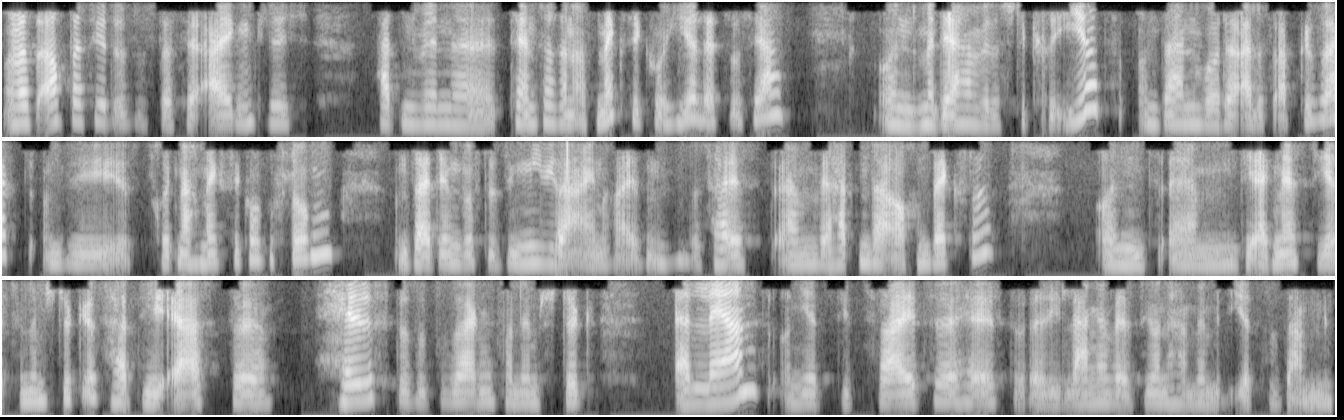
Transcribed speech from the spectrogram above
Und was auch passiert ist, ist, dass wir eigentlich hatten wir eine Tänzerin aus Mexiko hier letztes Jahr und mit der haben wir das Stück kreiert und dann wurde alles abgesagt und sie ist zurück nach Mexiko geflogen und seitdem durfte sie nie wieder einreisen. Das heißt, ähm, wir hatten da auch einen Wechsel und ähm, die Agnes, die jetzt in dem Stück ist, hat die erste Hälfte sozusagen von dem Stück erlernt und jetzt die zweite Hälfte oder die lange Version haben wir mit ihr zusammen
